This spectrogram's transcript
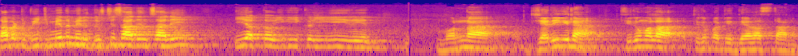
కాబట్టి వీటి మీద మీరు దృష్టి సాధించాలి. ఈ యొక్క ఈ- ఈ మొన్న జరిగిన తిరుమల తిరుపతి దేవస్థానం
